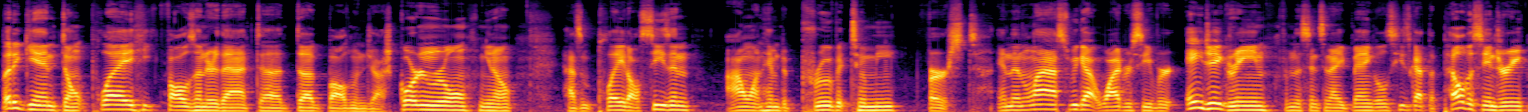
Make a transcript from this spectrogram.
but again, don't play. He falls under that uh, Doug Baldwin, Josh Gordon rule. You know, hasn't played all season. I want him to prove it to me first. And then last, we got wide receiver AJ Green from the Cincinnati Bengals. He's got the pelvis injury.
